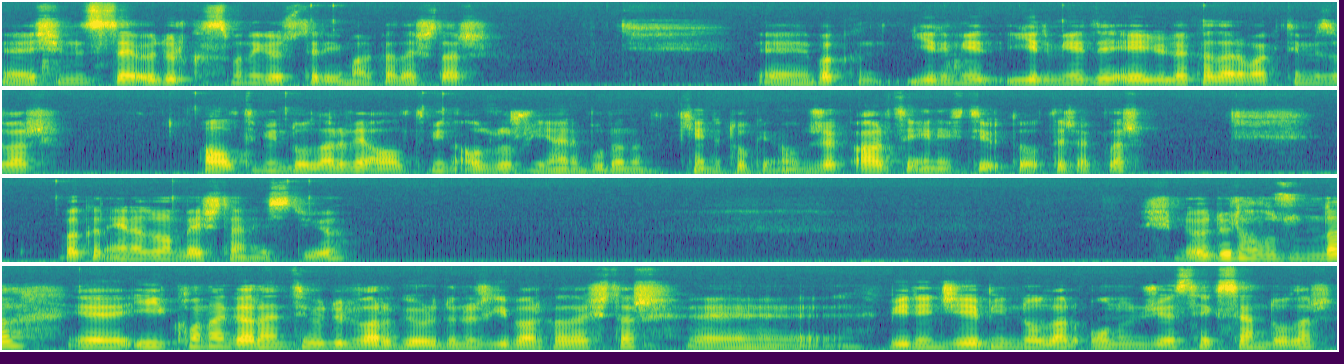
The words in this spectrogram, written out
Ee, şimdi size ödül kısmını göstereyim arkadaşlar. Ee, bakın 20, 27 Eylül'e kadar vaktimiz var. 6000 dolar ve 6000 azur yani buranın kendi token olacak. Artı NFT dağıtacaklar. Bakın en az 15 tane istiyor. Şimdi ödül havuzunda e, ilk ona garanti ödül var gördüğünüz gibi arkadaşlar. E, birinciye 1000 dolar, 10.ya 80 dolar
